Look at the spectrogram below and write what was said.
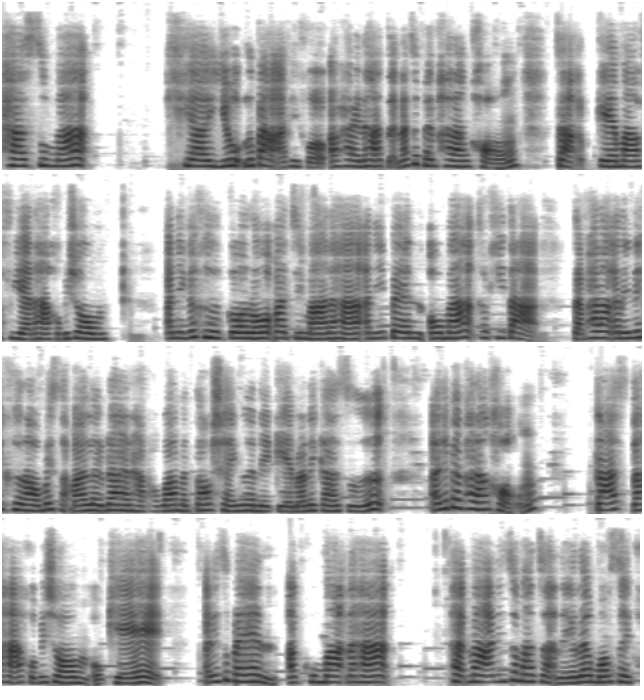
คาซุมะเคียยุหรือเปล่าอะพี่ขออภัยนะคะ แต่น่าจะเป็นพลังของจากเกมมาเฟียนะคะคุณผู้ชม อันนี้ก็คือโกโรมาจิมะนะคะ อันนี้เป็นโอมะโทคิตะ แต่พลังอันนี้นี่คือเราไม่สามารถเลือกได้นะคะ เพราะว่ามันต้องใช้เงินในเกมแล้วในการซื้อ อันนี้เป็นพลังของกัสนะคะคุณผู้ชม โอเค อันนี้จะเป็นอาคุมะนะคะถัดมาอันนี้จะมาจากในเรื่องม็อบไซโค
